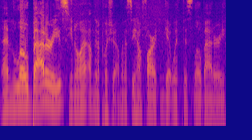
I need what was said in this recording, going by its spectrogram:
And low batteries. You know what? I'm going to push it. I'm going to see how far I can get with this low battery.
